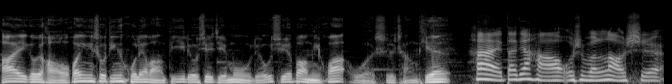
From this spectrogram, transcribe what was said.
嗨，各位好，欢迎收听互联网第一留学节目《留学爆米花》，我是长天。嗨，大家好，我是文老师。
